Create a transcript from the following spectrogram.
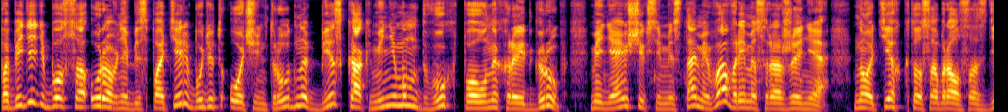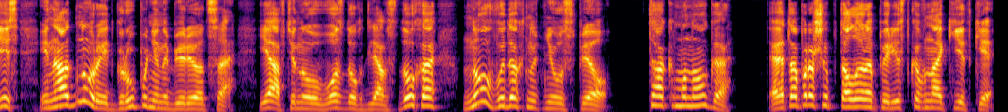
победить босса уровня без потерь будет очень трудно без как минимум двух полных рейд-групп, меняющихся местами во время сражения. Но тех, кто собрался здесь, и на одну рейд-группу не наберется. Я втянул воздух для вздоха, но выдохнуть не успел. «Так много?» Это прошептала раперистка в накидке,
